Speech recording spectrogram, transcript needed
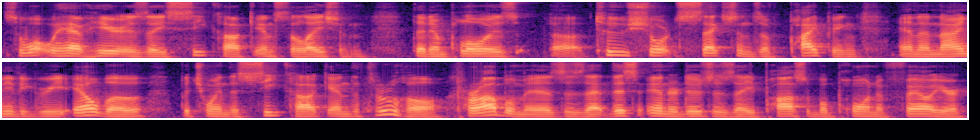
So what we have here is a Seacock installation that employs uh, two short sections of piping and a 90 degree elbow between the Seacock and the through hull. Problem is, is that this introduces a possible point of failure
